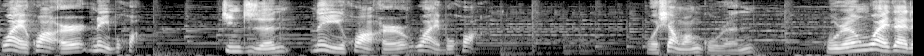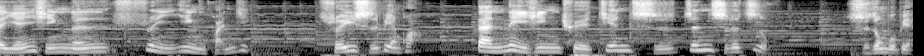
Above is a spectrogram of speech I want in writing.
外化而内不化，今之人内化而外不化。我向往古人。古人外在的言行能顺应环境，随时变化，但内心却坚持真实的自我，始终不变。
